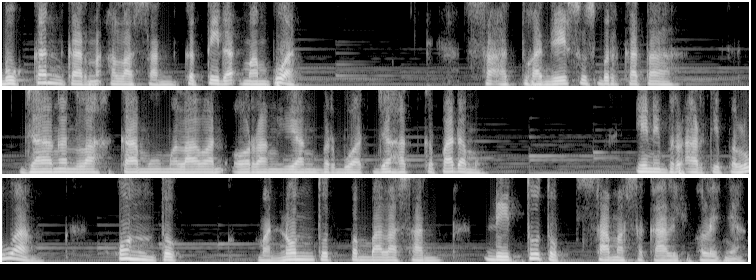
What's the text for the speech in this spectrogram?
bukan karena alasan ketidakmampuan. Saat Tuhan Yesus berkata, "Janganlah kamu melawan orang yang berbuat jahat kepadamu." Ini berarti peluang untuk menuntut pembalasan ditutup sama sekali olehnya.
